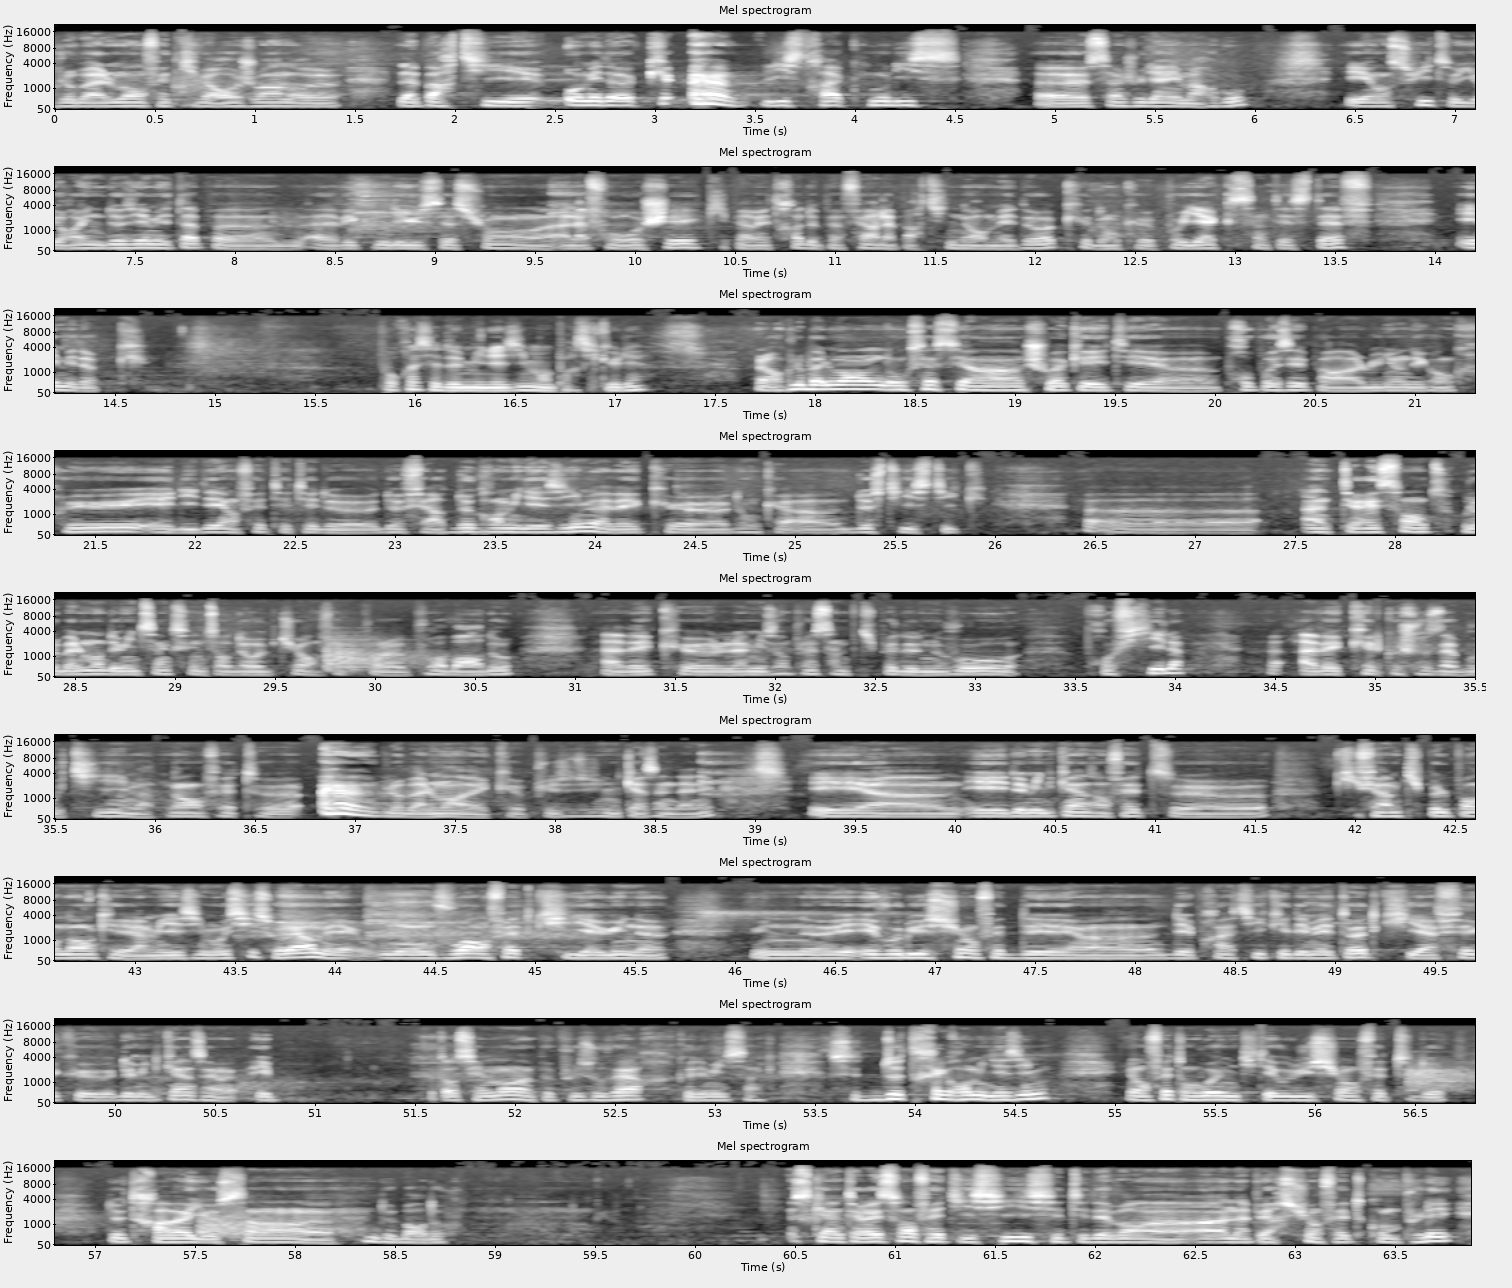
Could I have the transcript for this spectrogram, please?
globalement en fait qui va rejoindre la partie au Médoc, l'Istrac, Moulis euh, Saint-Julien et Margot. Et ensuite, il y aura une deuxième étape euh, avec une dégustation à la Font-Rocher qui permettra de faire la partie nord-Médoc, donc euh, Pauillac, Saint-Estèphe et Médoc. Pourquoi ces deux millésimes en particulier? Alors globalement, donc ça c'est un choix qui a été proposé par l'Union des Grands Crus et l'idée en fait était de, faire deux grands millésimes avec donc deux stylistiques. Euh, intéressante. Globalement, 2005, c'est une sorte de rupture en fait, pour, Bordeaux, avec euh, la mise en place un petit peu de nouveaux profils, euh, avec quelque chose d'abouti maintenant, en fait, globalement, avec plus d'une quinzaine d'années. Et, et, 2015, en fait, qui fait un petit peu le pendant, qui est un millésime aussi solaire, mais où on voit en fait qu'il y a eu une, une évolution en fait, des, des pratiques et des méthodes qui a fait que 2015 est potentiellement un peu plus ouvert que 2005. C'est deux très grands millésimes et en fait on voit une petite évolution en de, travail au sein euh, de Bordeaux. Ce qui est intéressant en fait ici, c'était d'avoir un, aperçu en fait complet.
